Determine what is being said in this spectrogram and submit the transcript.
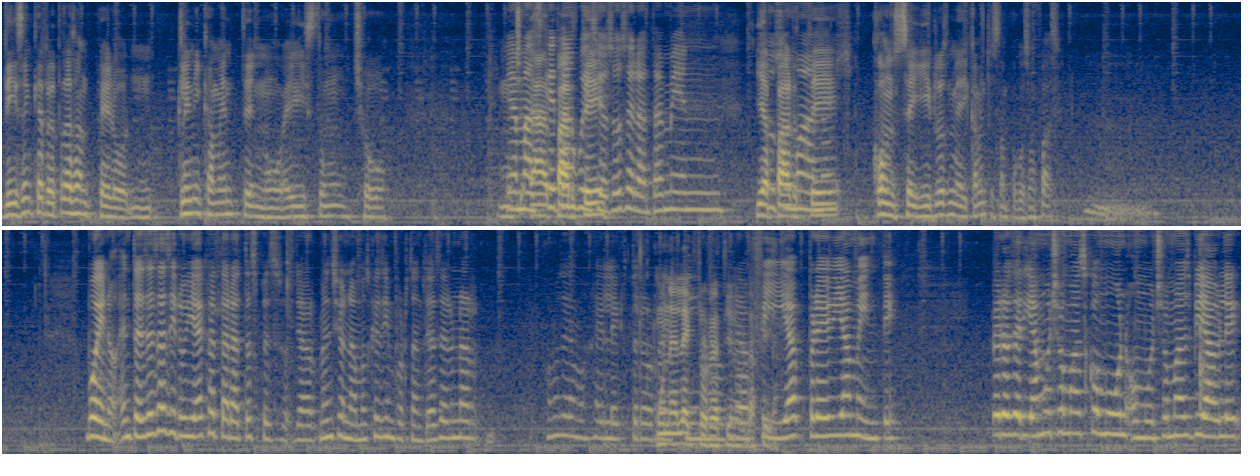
dicen que retrasan, pero clínicamente no he visto mucho. y además, ¿qué tan juiciosos serán también? Y aparte, conseguir los medicamentos tampoco son fáciles. Mm. Bueno, entonces esa cirugía de cataratas, pues ya mencionamos que es importante hacer una, ¿cómo se llama? Una electroretinografía previamente pero sería mucho más común o mucho más viable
